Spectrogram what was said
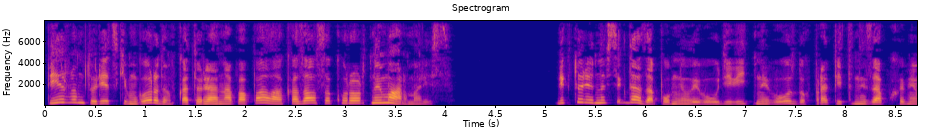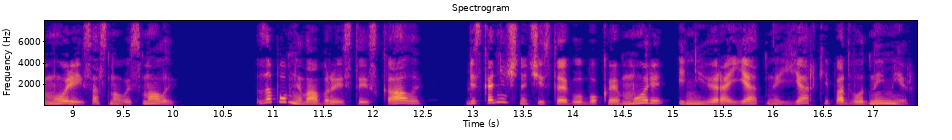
Первым турецким городом, в который она попала, оказался курортный Мармарис, Виктория навсегда запомнила его удивительный воздух, пропитанный запахами моря и сосновой смолы. Запомнила обрывистые скалы, бесконечно чистое глубокое море и невероятный яркий подводный мир,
